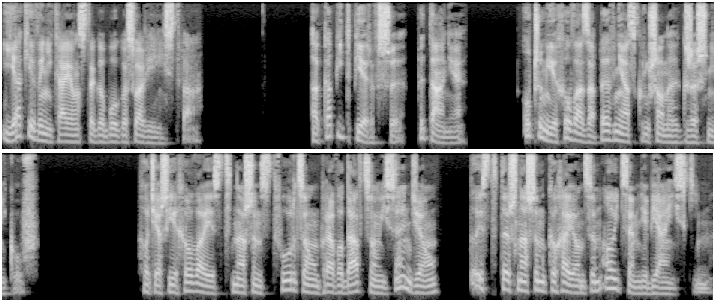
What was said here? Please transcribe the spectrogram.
i jakie wynikają z tego błogosławieństwa. Akapit pierwszy. Pytanie. O czym Jehowa zapewnia skruszonych grzeszników? Chociaż Jehowa jest naszym Stwórcą, prawodawcą i sędzią, to jest też naszym kochającym Ojcem Niebiańskim.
